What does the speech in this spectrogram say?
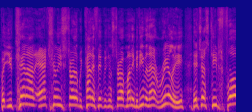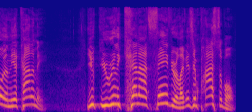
But you cannot actually store that. We kind of think we can store up money, but even that really, it just keeps flowing in the economy. You, you really cannot save your life. It's impossible.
